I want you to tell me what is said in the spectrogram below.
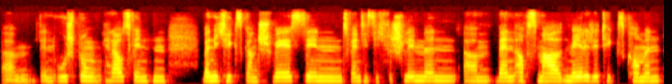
ähm, den Ursprung herausfinden, wenn die Ticks ganz schwer sind, wenn sie sich verschlimmen, ähm, wenn aufs Mal mehrere Ticks kommen.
